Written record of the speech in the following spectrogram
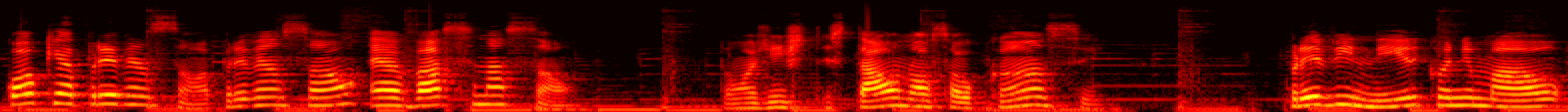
Qual que é a prevenção? A prevenção é a vacinação. Então a gente está ao nosso alcance prevenir que o animal,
